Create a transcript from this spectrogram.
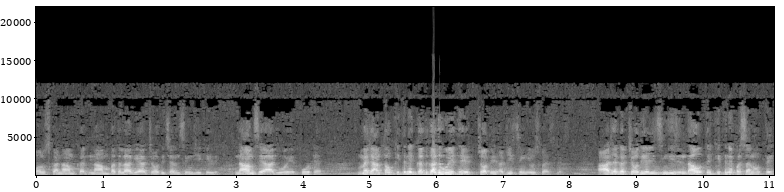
और उसका नाम कर, नाम बदला गया। चौधरी चरण सिंह जी के नाम से आज वो एयरपोर्ट है। मैं जानता हूँ कितने गदगद हुए थे चौधरी अजीत सिंह जी उस फैसले से। आज अगर चौधरी अजीत सिंह जी ज़िंदा होते कितने प्रसन्न होते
